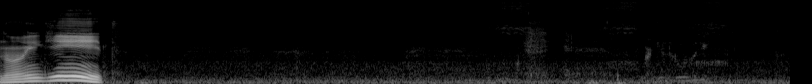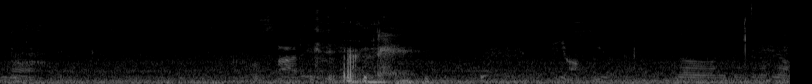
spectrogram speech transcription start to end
No i git. No, jestem zrobiony.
